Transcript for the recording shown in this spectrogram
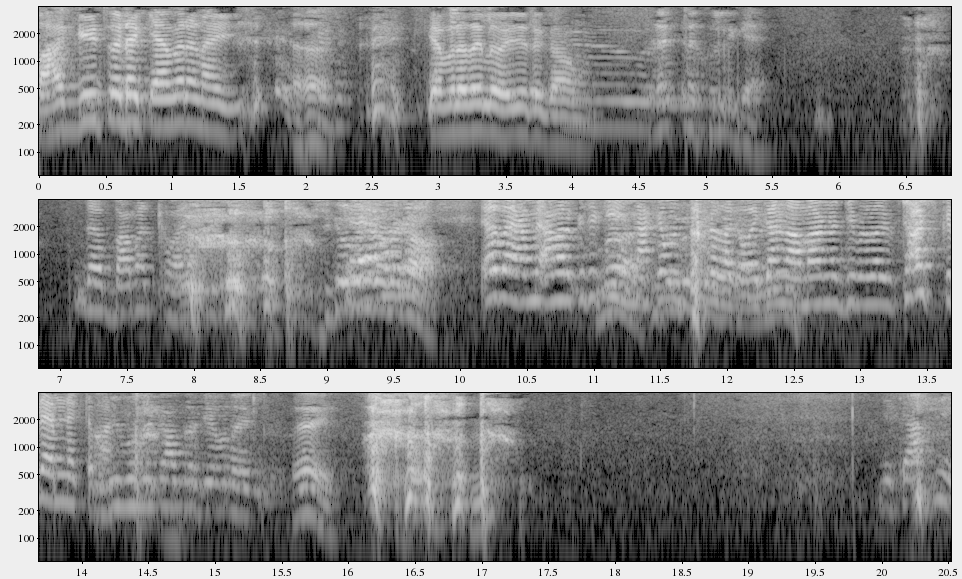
ভাগ্যের ছোটা ক্যামেরা নাই ক্যামেরা থাকলে হয়ে যেত কাম এটা খুললি কে বাবার খাওয়াই আমি আমার কাছে কি নাকে মধ্যে জিভটা লাগা ভাই জানো আমার না জিভটা লাগে ঠাস করে এমনি একটা মাছ এই আপনি?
